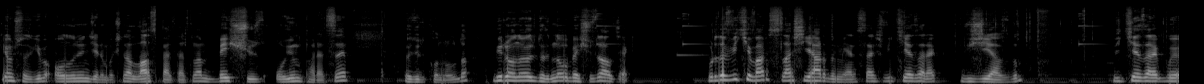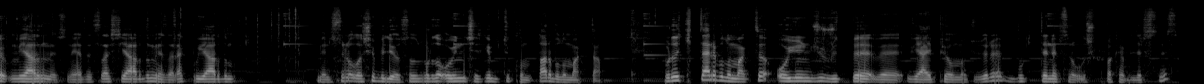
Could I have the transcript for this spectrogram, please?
görmüşsünüz gibi Onur İnce'nin başına Last Bell tarafından 500 oyun parası ödül konuldu. Biri onu öldürdüğünde o 500'ü alacak. Burada wiki var slash yardım yani slash wiki yazarak wiki yazdım. Wiki yazarak bu yardım menüsüne ya da slash yardım yazarak bu yardım menüsüne ulaşabiliyorsunuz. Burada oyun içerisinde bütün komutlar bulunmakta. Burada kitler bulunmakta. Oyuncu, rütbe ve VIP olmak üzere bu kitlerin hepsine oluşup bakabilirsiniz.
